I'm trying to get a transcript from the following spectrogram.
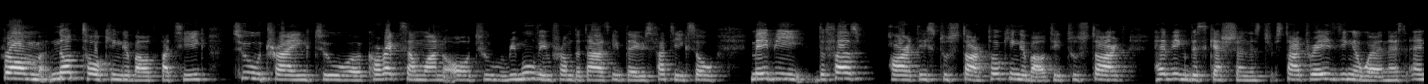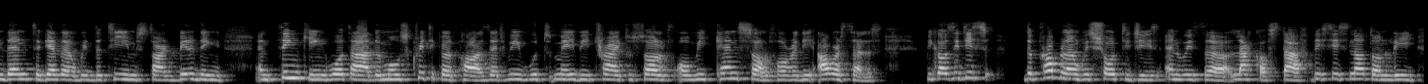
from not talking about fatigue to trying to uh, correct someone or to remove him from the task if there is fatigue. So maybe the first part is to start talking about it, to start having discussions, start raising awareness, and then together with the team start building and thinking what are the most critical parts that we would maybe try to solve or we can solve already ourselves. Because it is the problem with shortages and with uh, lack of staff. This is not only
